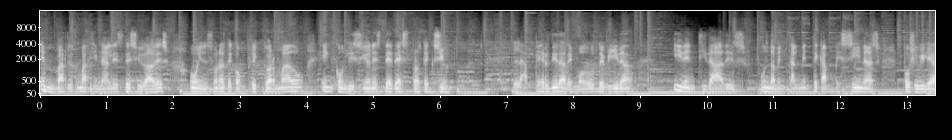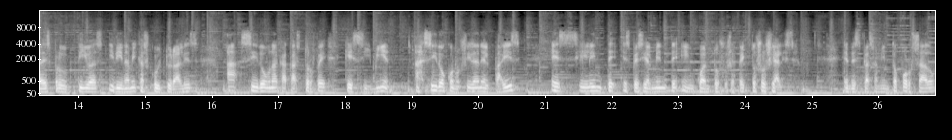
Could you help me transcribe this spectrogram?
en barrios marginales de ciudades o en zonas de conflicto armado en condiciones de desprotección. La pérdida de modos de vida, identidades fundamentalmente campesinas, posibilidades productivas y dinámicas culturales ha sido una catástrofe que si bien ha sido conocida en el país, es silente especialmente en cuanto a sus efectos sociales. El desplazamiento forzado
